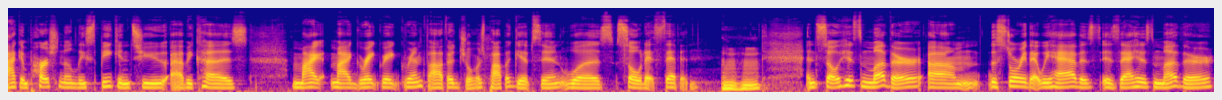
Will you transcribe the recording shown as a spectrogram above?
I can personally speak into uh, because my my great great grandfather George Papa Gibson was sold at 7 mm-hmm. and so his mother. Um, the story that we have is is that his mother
